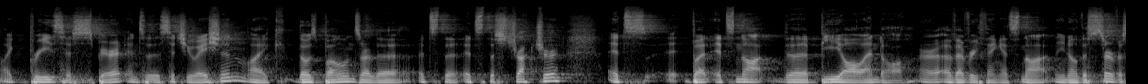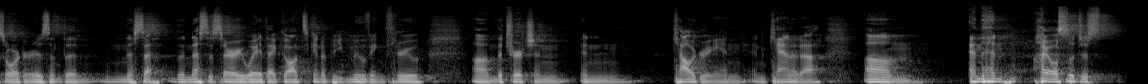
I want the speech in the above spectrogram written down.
like breathes His Spirit into the situation, like those bones are the it's the it's the structure. It's but it's not the be all end all of everything. It's not you know the service order isn't the the necessary way that God's going to be moving through um, the church in in Calgary and in Canada. Um, and then I also just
